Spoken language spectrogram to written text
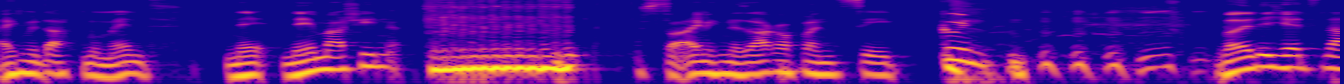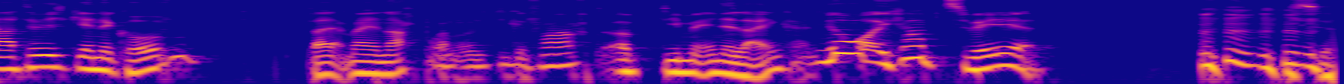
Habe ich mir gedacht, Moment, Näh Nähmaschine, das ist doch eigentlich eine Sache von Sekunden. Wollte ich jetzt natürlich gerne kaufen, bei meinen Nachbarn unten gefragt, ob die mir eine leihen kann. Ja, ich habe zwei. so.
